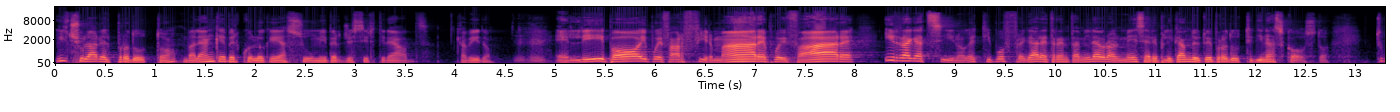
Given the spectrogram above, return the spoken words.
il ciulare il prodotto vale anche per quello che assumi per gestirti le ads, capito? E lì poi puoi far firmare, puoi fare il ragazzino che ti può fregare 30.000 euro al mese replicando i tuoi prodotti di nascosto. Tu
